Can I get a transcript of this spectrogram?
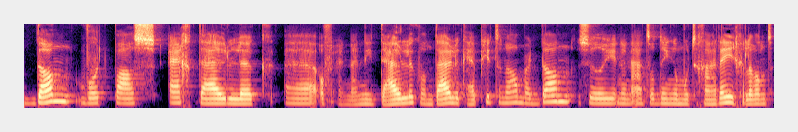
Dan wordt pas echt duidelijk, uh, of nou niet duidelijk, want duidelijk heb je het dan al, maar dan zul je een aantal dingen moeten gaan regelen. Want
